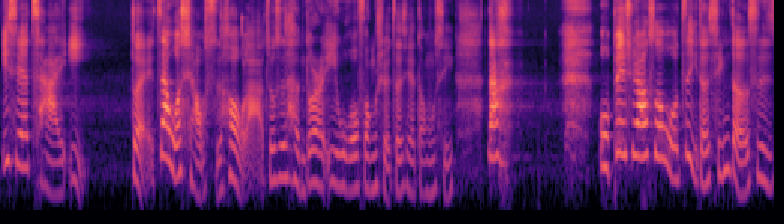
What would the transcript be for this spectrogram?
一些才艺，对，在我小时候啦，就是很多人一窝蜂学这些东西。那我必须要说，我自己的心得是，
